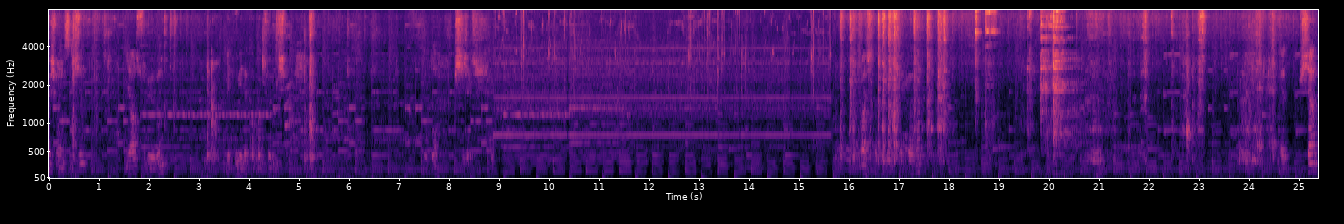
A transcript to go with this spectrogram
yapışmaması için yağ sürüyorum. Ekmeği de kapatıyorum şimdi. Burada pişecek. Başladı tekrardan. Evet, pişen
